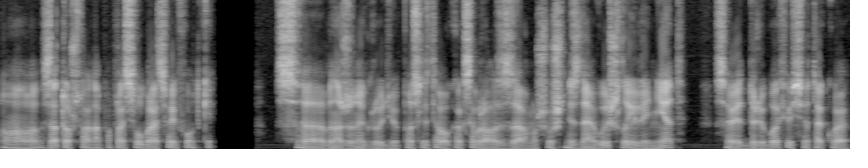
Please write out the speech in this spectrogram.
э, за то, что она попросила убрать свои фотки с обнаженной грудью после того, как собралась замуж. Уж не знаю, вышла или нет, совет да любовь и все такое.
